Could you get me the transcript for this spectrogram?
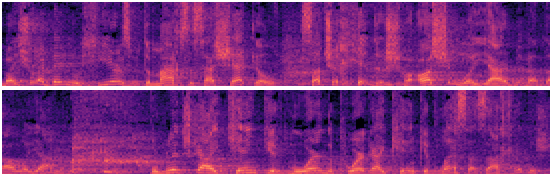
Moshe Rabbeinu hears with the Machzas HaShekel such a chiddush, ha'asher lo yarbe v'adal yamen. The rich guy can't give more and the poor guy can't give less. Azah chiddush.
